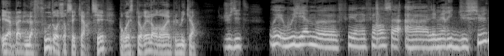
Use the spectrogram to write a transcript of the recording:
et abattre la foudre sur ses quartiers pour restaurer l'ordre républicain. Judith Oui, William fait référence à, l'Amérique du Sud.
